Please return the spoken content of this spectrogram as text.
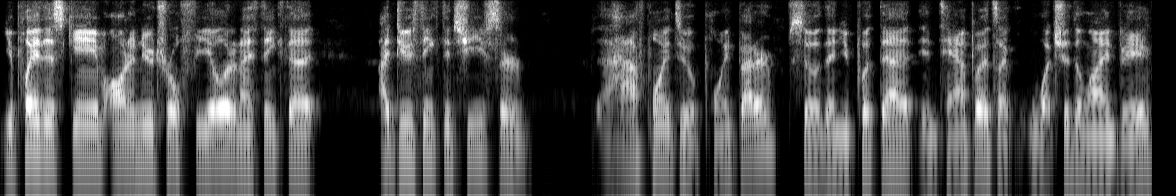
you play this game on a neutral field, and I think that I do think the Chiefs are a half point to a point better. So then you put that in Tampa. It's like, what should the line be?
